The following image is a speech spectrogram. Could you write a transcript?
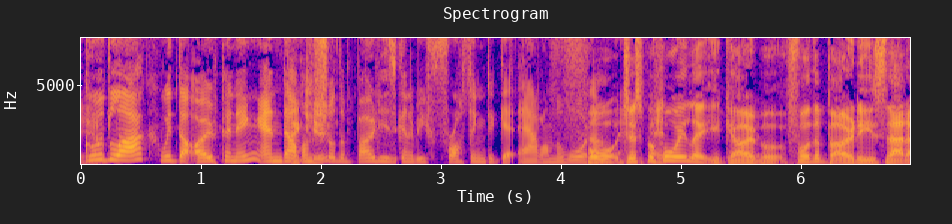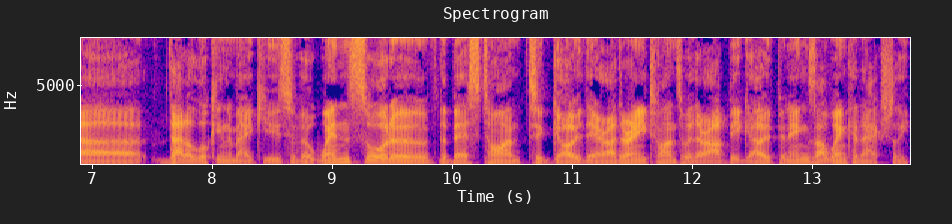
good yeah. luck with the opening and I'm you. sure the boat is going to be frothing to get out on the water. For, just before we let you go, but for the boaties that are that are looking to make use of it, when's sort of the best time to go there? Are there any times where there are big openings? Like when can they actually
